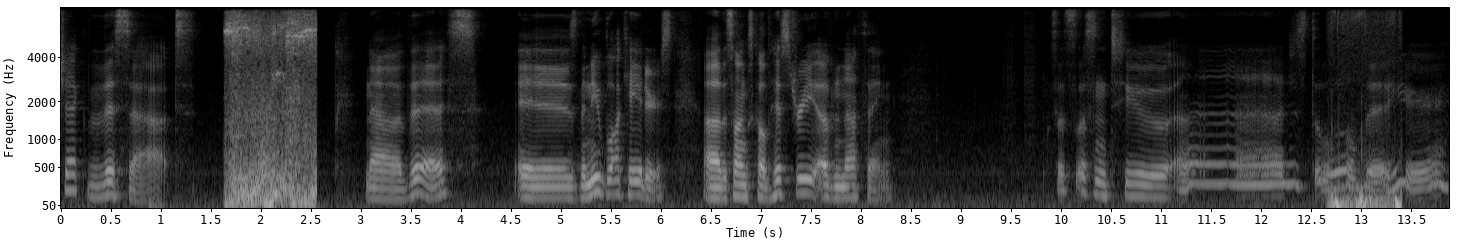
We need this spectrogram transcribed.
Check this out. Now, this is the new Blockaders. Uh, the song's called History of Nothing. So let's listen to uh, just a little bit here.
